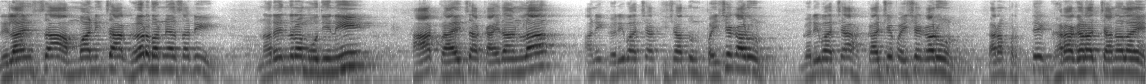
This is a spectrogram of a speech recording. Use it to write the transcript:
रिलायन्सचा अंबानीचा घर भरण्यासाठी नरेंद्र मोदींनी हा ट्रायचा कायदा आणला आणि गरिबाच्या खिशातून पैसे काढून गरिबाच्या हक्काचे पैसे काढून कारण प्रत्येक घराघरात चॅनल आहे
